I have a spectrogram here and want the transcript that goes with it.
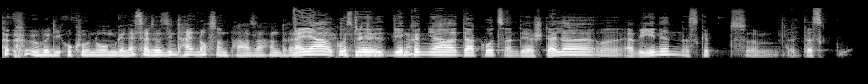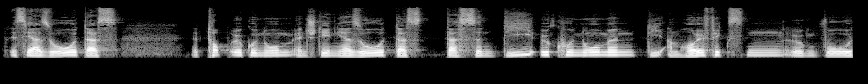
über die Ökonomen gelästert. Da sind halt noch so ein paar Sachen drin. Naja, gut, äh, wir ne? können ja da kurz an der Stelle äh, erwähnen. Es gibt, ähm, das ist ja so, dass Top-Ökonomen entstehen ja so, dass das sind die Ökonomen, die am häufigsten irgendwo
